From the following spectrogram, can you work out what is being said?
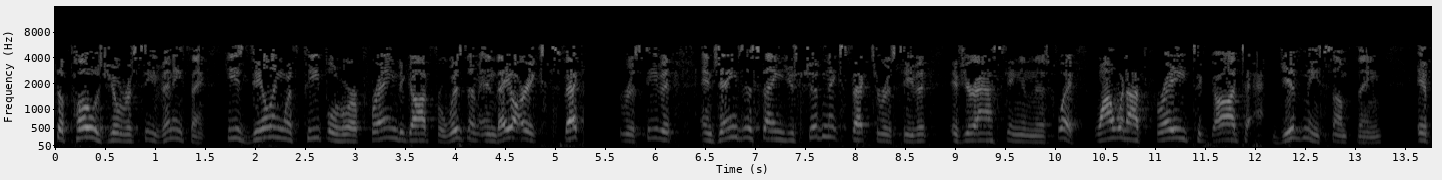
suppose you'll receive anything. He's dealing with people who are praying to God for wisdom, and they are expecting to receive it. And James is saying you shouldn't expect to receive it if you're asking in this way. Why would I pray to God to give me something if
